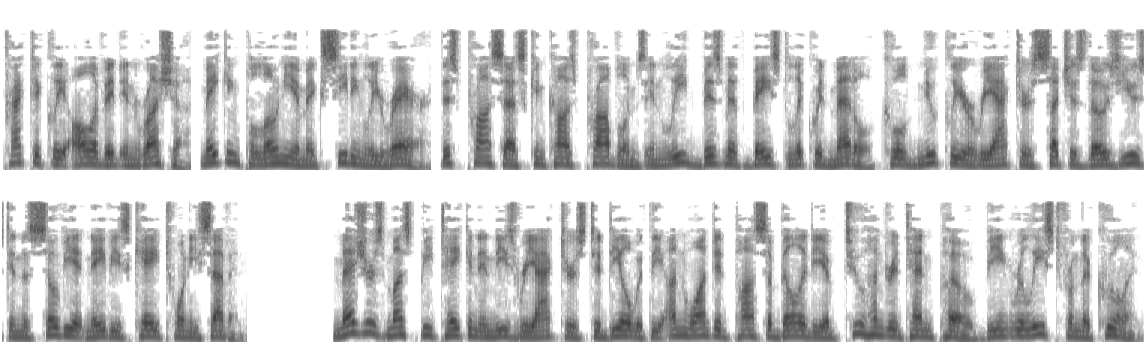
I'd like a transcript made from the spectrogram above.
practically all of it in Russia, making polonium exceedingly rare. This process can cause problems in lead bismuth-based liquid metal-cooled nuclear reactors such as those used in the Soviet Navy's K-27. Measures must be taken in these reactors to deal with the unwanted possibility of 210 Po being released from the coolant.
